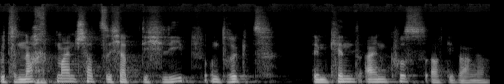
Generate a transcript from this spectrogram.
Gute Nacht, mein Schatz, ich hab dich lieb und drückt dem Kind einen Kuss auf die Wange.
